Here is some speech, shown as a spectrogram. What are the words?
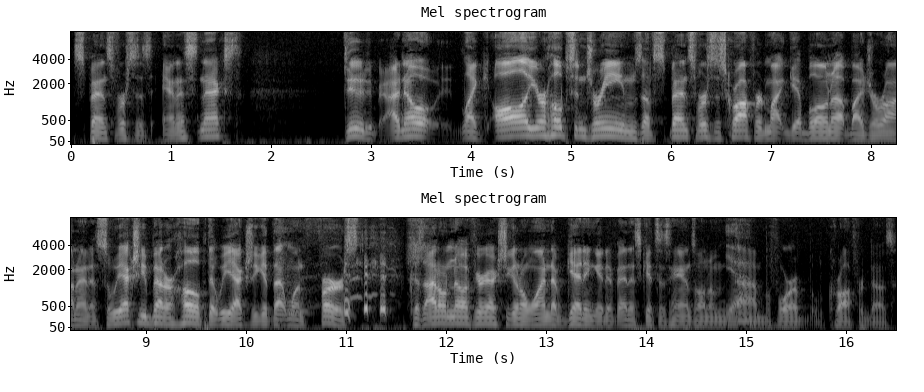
Spence versus Ennis next. Dude, I know like all your hopes and dreams of Spence versus Crawford might get blown up by Jaron Ennis. So we actually better hope that we actually get that one first, because I don't know if you're actually going to wind up getting it if Ennis gets his hands on him Yeah. uh, before Crawford does.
